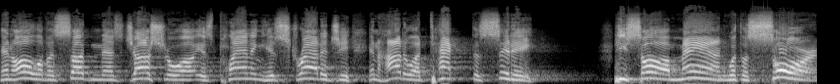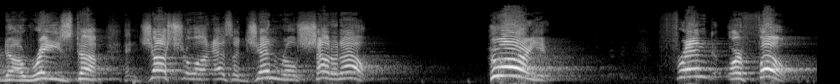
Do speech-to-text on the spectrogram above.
And all of a sudden, as Joshua is planning his strategy and how to attack the city, he saw a man with a sword uh, raised up, Joshua, as a general, shouted out, Who are you? Friend or foe?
